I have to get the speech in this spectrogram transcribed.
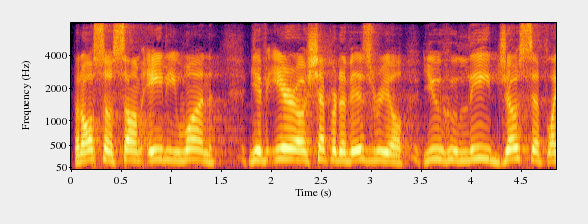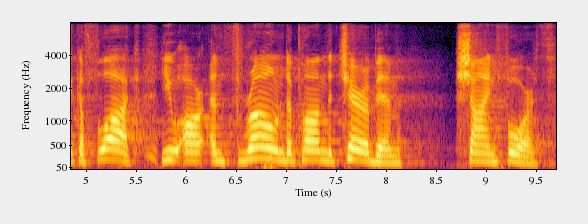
But also Psalm 81 Give ear, O shepherd of Israel, you who lead Joseph like a flock, you are enthroned upon the cherubim, shine forth.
